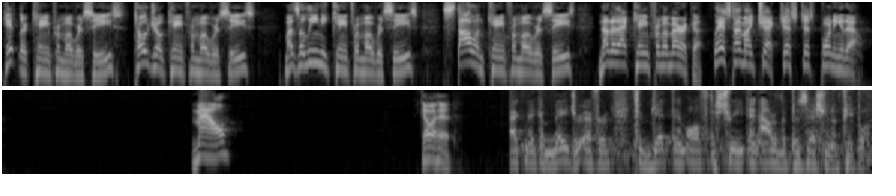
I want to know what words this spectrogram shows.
Hitler came from overseas, Tojo came from overseas, Mussolini came from overseas, Stalin came from overseas. None of that came from America. Last time I checked, just just pointing it out. Mao. Go ahead make a major effort to get them off the street and out of the possession of people.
